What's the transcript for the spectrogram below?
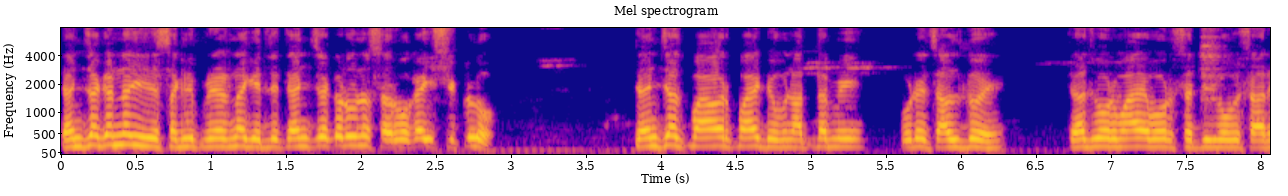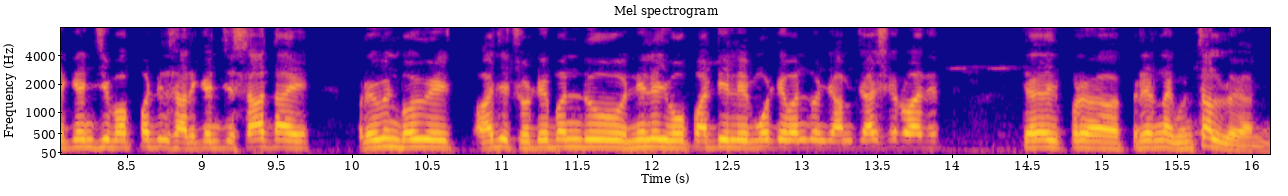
त्यांच्याकडनं ही सगळी प्रेरणा घेतली. त्यांच्याकडूनच सर्व काही शिकलो. त्यांच्याच पायावर पाय ठेवून आता मी पुढे चालतोय. त्याचबरोबर माझ्याबरोबर सतीश भाऊ सारख्यांची बाप पाटील सारख्यांची साथ आहे. प्रवीण भाऊ आहे माझे छोटे बंधू निलेश भाऊ पाटील आहे मोठे बंधूंचे आमचे आशीर्वाद आहेत. त्या प्र प्रेरणा घेऊन चाललोय आम्ही.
